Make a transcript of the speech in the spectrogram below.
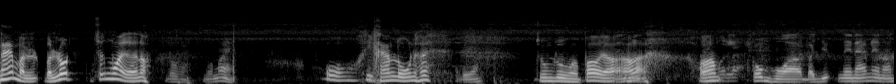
น้ำมันมันลดสักหน่อยเลยเนาะลงลงหน่อย โอ้ขี้ค้านลงนะเฮ้ยเดี๋ยวจุ่มดูมาเป้าแล้วเอาละพร้อมก้มหัวบยึในน้ำแน่นอน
